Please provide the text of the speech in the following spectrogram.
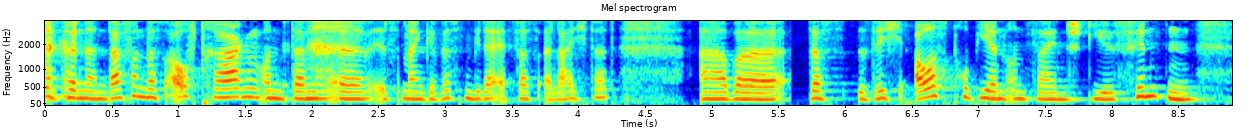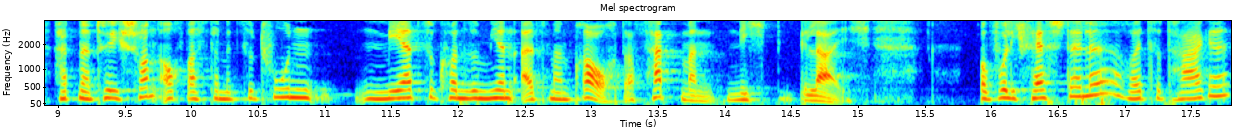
Die können dann davon was auftragen und dann äh, ist mein Gewissen wieder etwas erleichtert. Aber das sich ausprobieren und seinen Stil finden, hat natürlich schon auch was damit zu tun, mehr zu konsumieren, als man braucht. Das hat man nicht gleich. Obwohl ich feststelle, heutzutage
